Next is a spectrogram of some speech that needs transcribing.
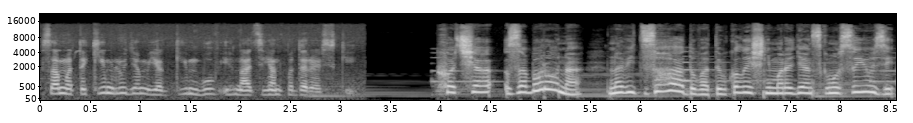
саме таким людям, яким був Ігнацій Ян Подеревський. Хоча заборона навіть згадувати в колишньому радянському союзі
